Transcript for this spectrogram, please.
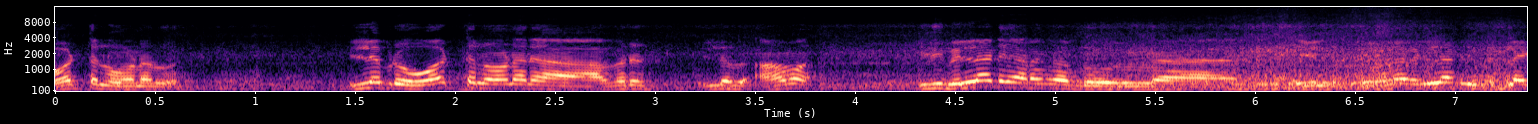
ஹோட்டல் ஓனர் இல்லை ப்ரோ ஹோட்டல் ஓனர் அவர் இல்லை ஆமாம் இது வெளிநாட்டுக்காரங்க ப்ரோ இவங்க வெளிநாட்டுக்கு செட்டில்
